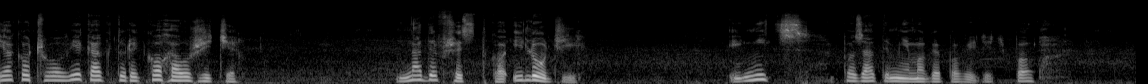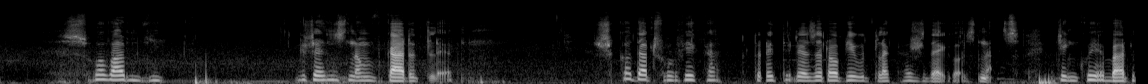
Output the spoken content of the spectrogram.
jako człowieka, który kochał życie. Nade wszystko i ludzi. I nic poza tym nie mogę powiedzieć, bo słowa mi grzęzną w gardle. Szkoda człowieka, który tyle zrobił dla każdego z nas. Dziękuję bardzo.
